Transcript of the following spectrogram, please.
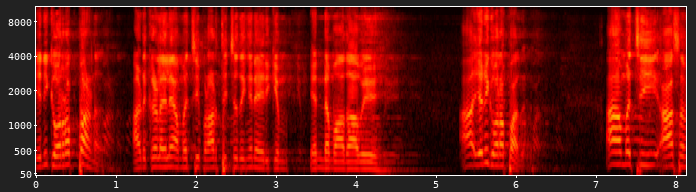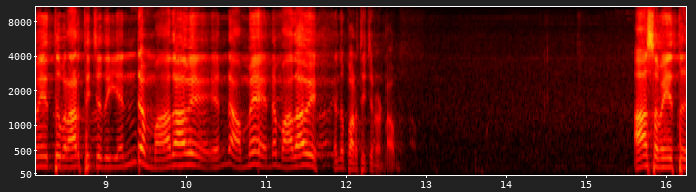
എനിക്ക് ഉറപ്പാണ് അടുക്കളയിലെ അമ്മച്ചി പ്രാർത്ഥിച്ചത് ഇങ്ങനെയായിരിക്കും എന്റെ മാതാവേ. ആ എനിക്ക് ഉറപ്പാത് ആ അമ്മച്ചി ആ സമയത്ത് പ്രാർത്ഥിച്ചത് എന്റെ മാതാവേ എന്റെ അമ്മേ എന്റെ മാതാവേ എന്ന് പ്രാർത്ഥിച്ചിട്ടുണ്ടാവും. ആ സമയത്ത്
